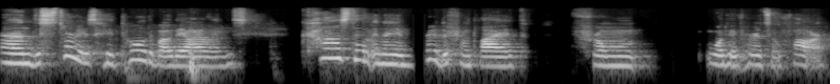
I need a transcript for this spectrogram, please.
And the stories he told about the islands cast them in a very different light from what we've heard so far.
